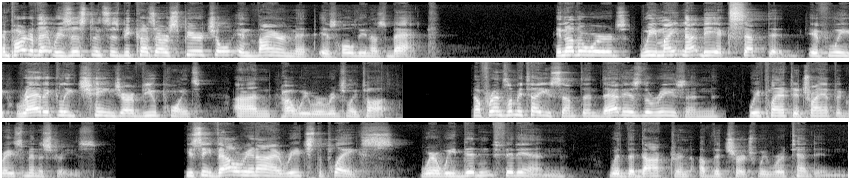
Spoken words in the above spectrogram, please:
And part of that resistance is because our spiritual environment is holding us back. In other words, we might not be accepted if we radically change our viewpoints on how we were originally taught. Now, friends, let me tell you something. That is the reason we planted Triumphant Grace Ministries. You see, Valerie and I reached the place where we didn't fit in with the doctrine of the church we were attending.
